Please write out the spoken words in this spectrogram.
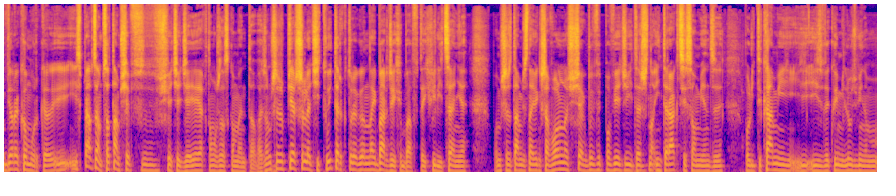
biorę komórkę i, i sprawdzam, co tam się w, w świecie dzieje, jak to można skomentować. No myślę, że pierwszy leci Twitter, którego najbardziej chyba w tej chwili cenię, bo myślę, że tam jest największa wolność jakby wypowiedzi i też no, interakcje są między politykami i, i zwykłymi ludźmi. No,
